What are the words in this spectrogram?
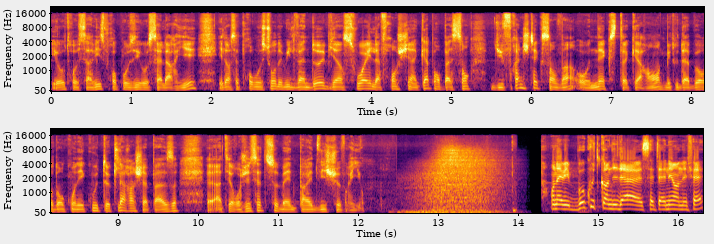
et autres services proposés aux salariés. Et dans cette promotion 2022, eh bien Swile a franchi un cap en passant du French Tech 120 au Next 40. Mais tout d'abord, donc, on écoute Clara Chapaz, euh, interrogée cette semaine par Edwige Chevrillon. On avait beaucoup de candidats euh, cette année, en effet.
